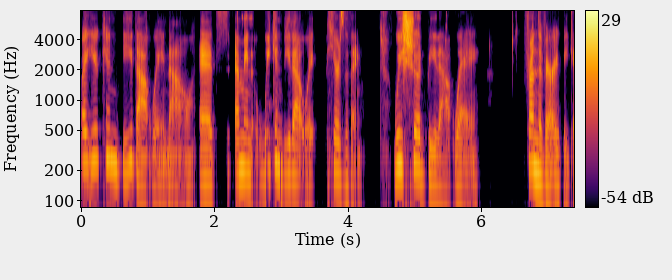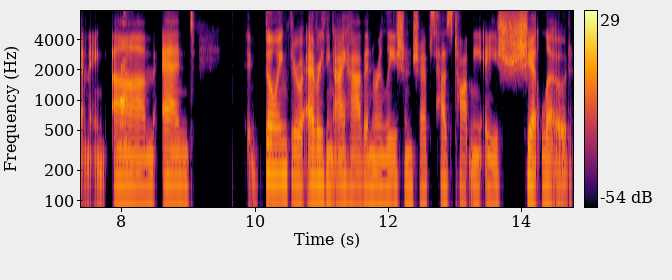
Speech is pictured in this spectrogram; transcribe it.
but you can be that way now. It's, I mean, we can be that way. Here's the thing. We should be that way from the very beginning. Um, and going through everything I have in relationships has taught me a shitload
